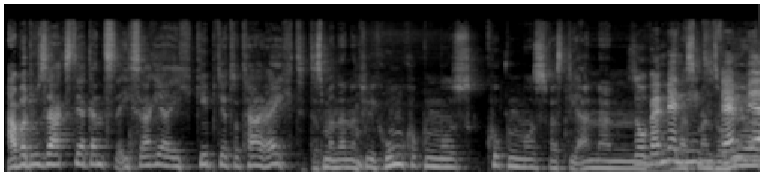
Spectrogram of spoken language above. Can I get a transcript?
Aber du sagst ja ganz, ich sage ja, ich gebe dir total recht, dass man dann natürlich rumgucken muss, gucken muss, was die anderen, So, wenn wir, die, so wenn wir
